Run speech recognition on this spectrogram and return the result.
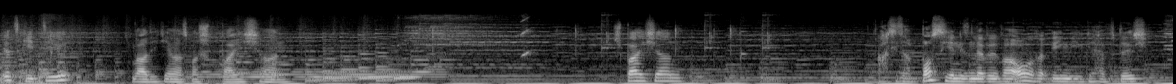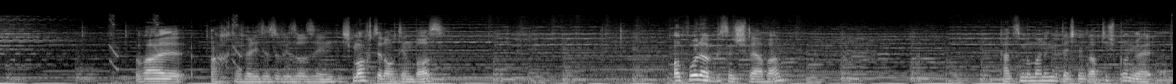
Jetzt geht die. Warte, ich gehe erstmal speichern. Speichern. Ach, dieser Boss hier in diesem Level war auch irgendwie heftig. Weil, ach, da werde ich das sowieso sehen. Ich mochte doch den Boss. Obwohl er ein bisschen schwer war. Kannst du mir mal im Gedächtnis auf die Sprünge halten?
